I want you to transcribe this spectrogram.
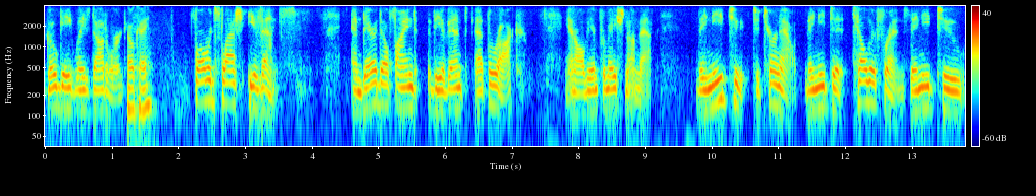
GoGateways.org. Okay. Forward slash events, and there they'll find the event at the Rock, and all the information on that. They need to, to turn out. They need to tell their friends. They need to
